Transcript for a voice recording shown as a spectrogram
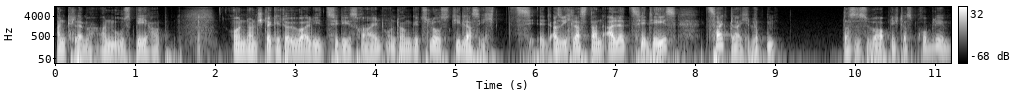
anklemme an einem USB-Hub. Und dann stecke ich da überall die CDs rein und dann geht's los. Die lasse ich, also ich lasse dann alle CDs zeitgleich rippen. Das ist überhaupt nicht das Problem.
